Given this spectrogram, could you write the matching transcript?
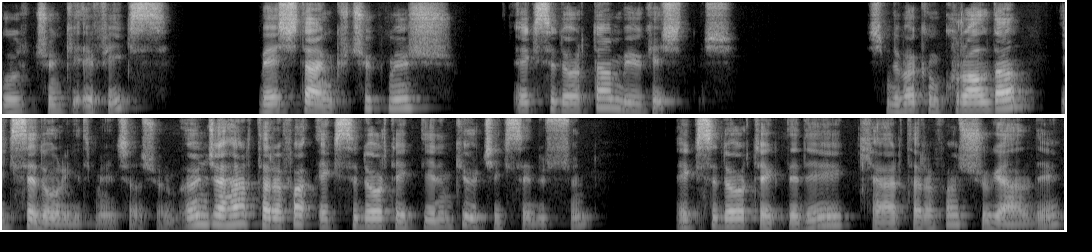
Bu çünkü fx. 5'ten küçükmüş. Eksi 4'ten büyük eşitmiş. Şimdi bakın kuraldan x'e doğru gitmeye çalışıyorum. Önce her tarafa eksi 4 ekleyelim ki 3x'e düşsün. Eksi 4 ekledik. Her tarafa şu geldi.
